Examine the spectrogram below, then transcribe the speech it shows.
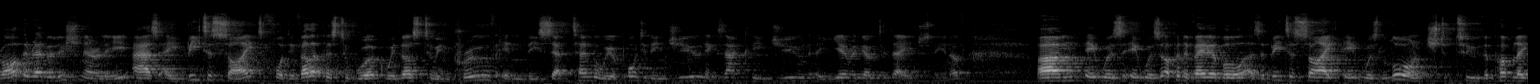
rather revolutionarily as a beta site for developers to work with us to improve. In the September, we were appointed in June, exactly June a year ago today, interestingly enough. Um, it, was, it was up and available as a beta site. It was launched to the public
